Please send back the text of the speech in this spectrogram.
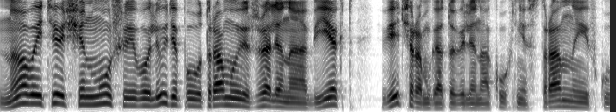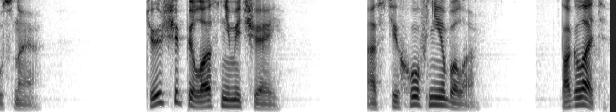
Новый тещин муж и его люди по утрам уезжали на объект, вечером готовили на кухне странное и вкусное. Теща пила с ними чай. А стихов не было. «Погладь»,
